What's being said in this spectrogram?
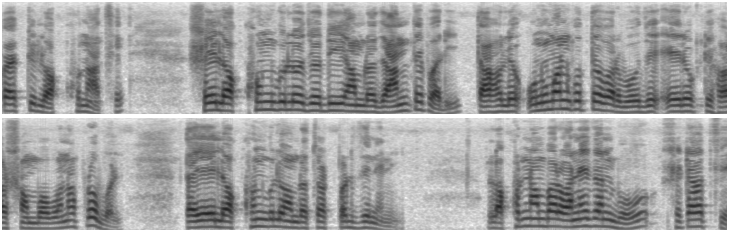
কয়েকটি লক্ষণ আছে। সেই লক্ষণগুলো যদি আমরা জানতে পারি, তাহলে অনুমান করতে পারব যে এই রোগটি হওয়ার সম্ভাবনা প্রবল। তাই এই লক্ষণগুলো আমরা চটপট জেনে নিই। লক্ষণ নাম্বার ওয়ানে জানব, সেটা হচ্ছে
